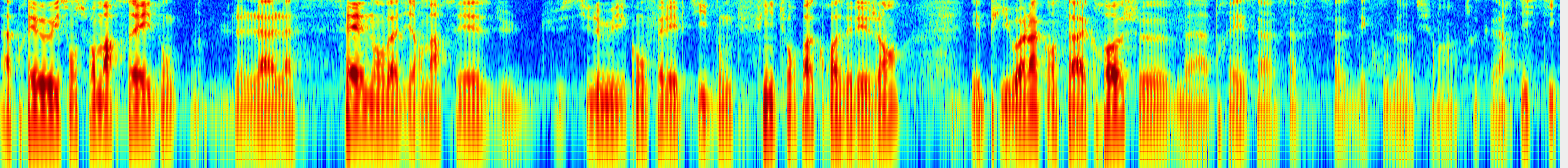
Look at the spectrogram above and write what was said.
Après eux ils sont sur Marseille donc la, scène on va dire marseillaise du, style de musique qu'on fait elle est petite donc tu finis toujours pas croiser les gens. Et puis voilà, quand ça accroche, euh, bah, après ça, ça, ça découle sur un truc artistique.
